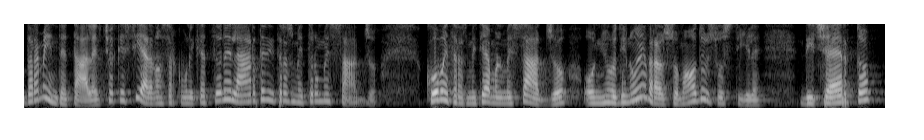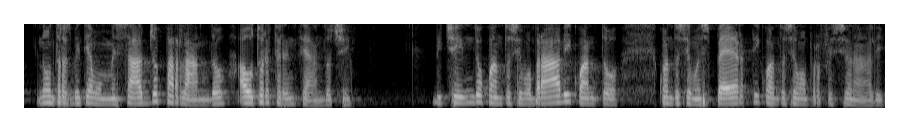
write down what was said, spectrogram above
veramente tale, cioè che sia la nostra comunicazione l'arte di trasmettere un messaggio. Come trasmettiamo il messaggio? Ognuno di noi avrà il suo modo, e il suo stile. Di certo non trasmettiamo un messaggio parlando, autoreferenziandoci, dicendo quanto siamo bravi, quanto, quanto siamo esperti, quanto siamo professionali.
